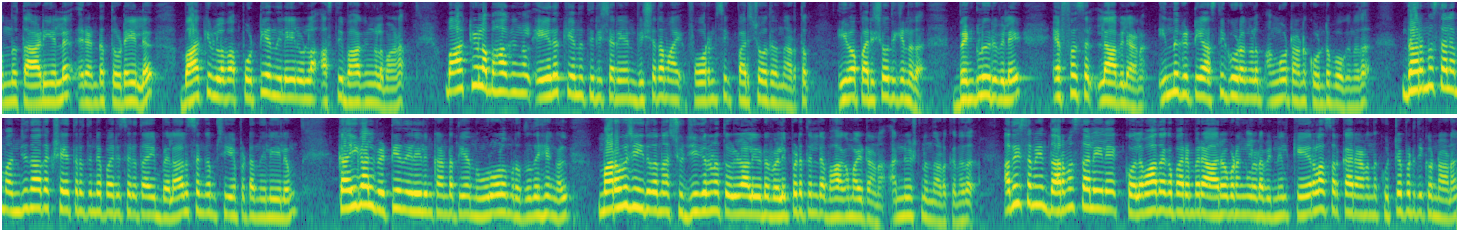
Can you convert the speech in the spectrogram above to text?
ഒന്ന് താടിയൽ രണ്ട് തുടയൽ ബാക്കിയുള്ളവ പൊട്ടിയ നിലയിലുള്ള അസ്ഥിഭാഗങ്ങളുമാണ്. ബാക്കിയുള്ള ഭാഗങ്ങൾ ഏതൊക്കെയെന്ന് തിരിച്ചറിയാൻ വിശദമായി ഫോറൻസിക് പരിശോധന നടത്തും. ഇവ പരിശോധിക്കുന്നത് ബംഗളൂരുവിലെ എഫ് ലാബിലാണ്. ഇന്ന് കിട്ടിയ അസ്ഥികൂടങ്ങളും അങ്ങോട്ടാണ് കൊണ്ടുപോകുന്നത്. ധർമ്മസ്ഥല മഞ്ജുനാഥ ക്ഷേത്രത്തിന്റെ പരിസരത്തായി ബലാത്സംഗം ചെയ്യപ്പെട്ട നിലയിലും കൈകാൽ വെട്ടിയ നിലയിലും കണ്ടെത്തിയ നൂറോളം മൃതദേഹങ്ങൾ മറവ് ചെയ്തുവെന്ന ശുചീകരണ തൊഴിലാളിയുടെ വെളിപ്പെടുത്തലിന്റെ ഭാഗമായിട്ടാണ് അന്വേഷണം നടക്കുന്നത്. അതേസമയം ധർമ്മസ്ഥലയിലെ കൊലപാതക പരമ്പര ആരോപണങ്ങളുടെ പിന്നിൽ കേരള സർക്കാരാണെന്ന് കുറ്റപ്പെടുത്തിക്കൊണ്ടാണ്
